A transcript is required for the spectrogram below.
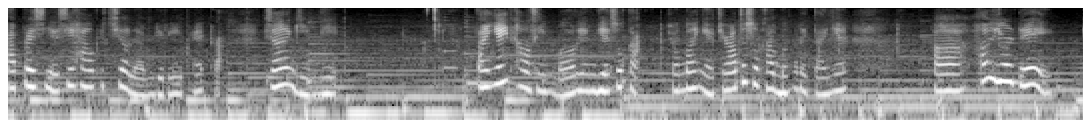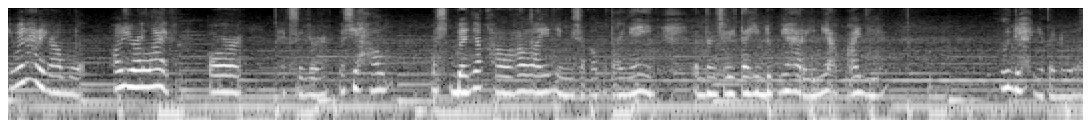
apresiasi hal kecil dalam diri mereka. Misalnya gini tanyain hal simpel yang dia suka. Contohnya cewek tuh suka banget ditanya uh, how's your day? Gimana hari kamu how's your life? Or etc masih hal masih banyak hal-hal lain yang bisa kamu tanyain tentang cerita hidupnya hari ini apa aja. Udah gitu dulu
